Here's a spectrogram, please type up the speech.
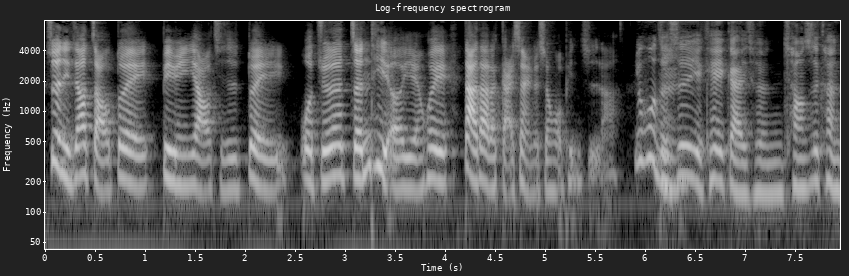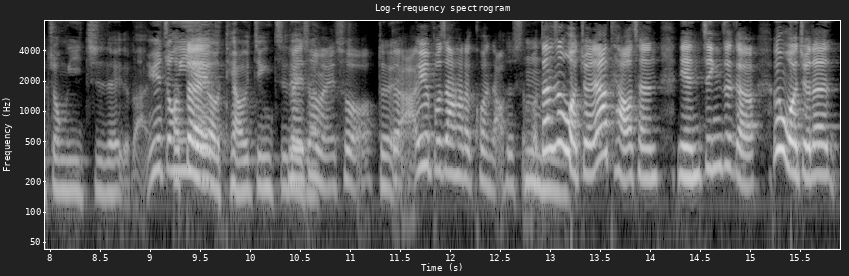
所以你只要找对避孕药，其实对我觉得整体而言会大大的改善你的生活品质啦。又或者是也可以改成尝试看中医之类的吧，因为中医也有调经之类的。没错没错，对对啊，因为不知道他的困扰是什么。嗯、但是我觉得要调成年经这个，因为我觉得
